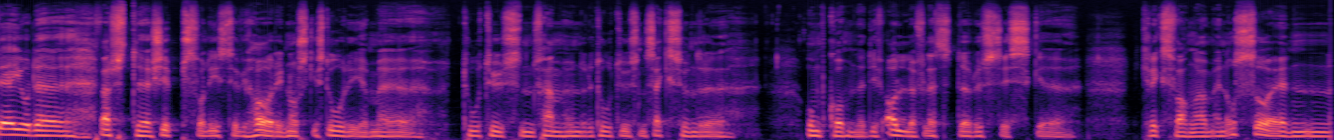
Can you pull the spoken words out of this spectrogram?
det er jo det verste skipsforliset vi har i norsk historie, med 2500-2600 omkomne. De aller fleste russiske krigsfanger, men også en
